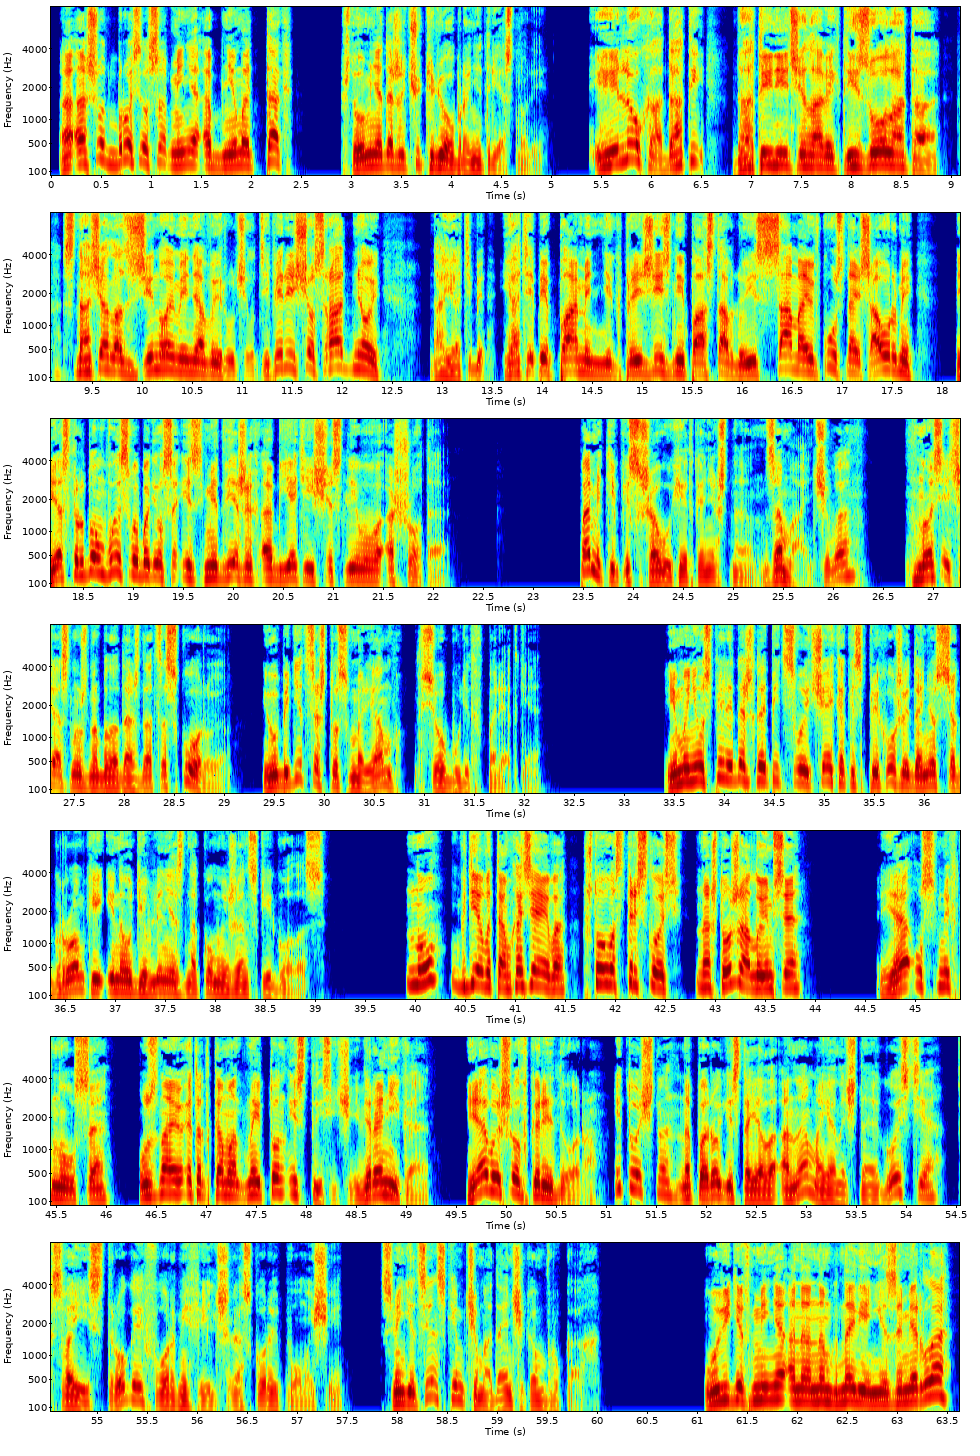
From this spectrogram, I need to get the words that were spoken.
А Ашот бросился меня обнимать так, что у меня даже чуть ребра не треснули. Илюха, да ты... Да ты не человек, ты золото! Сначала с женой меня выручил, теперь еще с родней. Да я тебе... Я тебе памятник при жизни поставлю из самой вкусной шаурмы. Я с трудом высвободился из медвежьих объятий счастливого Ашота. Памятник из шавухи — это, конечно, заманчиво, но сейчас нужно было дождаться скорую и убедиться, что с Мариам все будет в порядке. И мы не успели даже допить свой чай, как из прихожей донесся громкий и, на удивление, знакомый женский голос. «Ну, где вы там, хозяева? Что у вас тряслось? На что жалуемся?» Я усмехнулся. Узнаю этот командный тон из тысячи. Вероника. Я вышел в коридор. И точно, на пороге стояла она, моя ночная гостья, в своей строгой форме фельдшера скорой помощи, с медицинским чемоданчиком в руках. Увидев меня, она на мгновение замерла,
